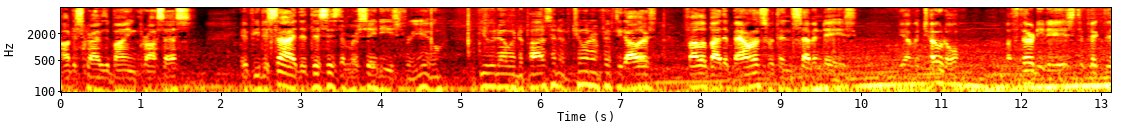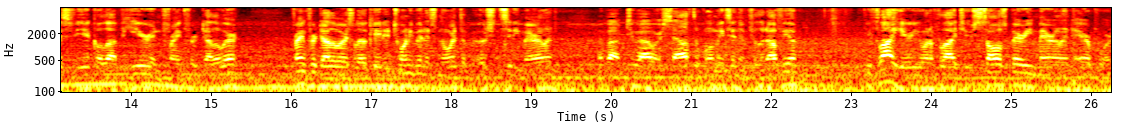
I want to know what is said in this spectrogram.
I'll describe the buying process. If you decide that this is the Mercedes for you, you would owe a deposit of $250 followed by the balance within seven days. You have a total of 30 days to pick this vehicle up here in Frankfort, Delaware. Frankfort, Delaware is located 20 minutes north of Ocean City, Maryland, about two hours south of Wilmington and Philadelphia. You fly here, you want to fly to Salisbury, Maryland Airport.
